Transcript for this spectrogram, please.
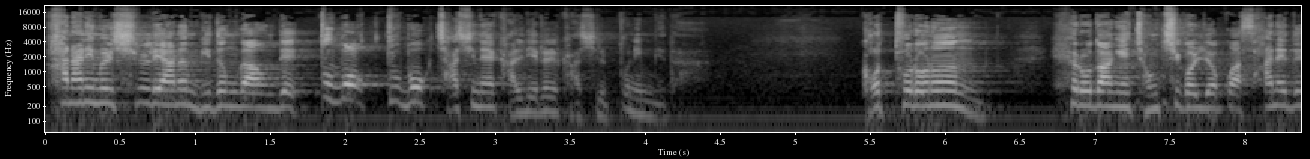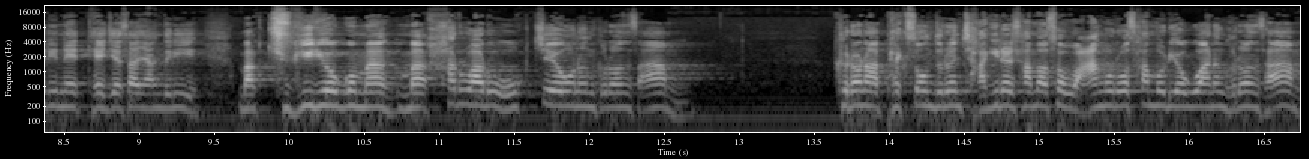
하나님을 신뢰하는 믿음 가운데 뚜벅뚜벅 자신의 갈 일을 가실 뿐입니다. 겉으로는 헤로당의 정치 권력과 사내들인의 대제사장들이 막 죽이려고 막, 막 하루하루 옥죄어오는 그런 삶. 그러나 백성들은 자기를 삼아서 왕으로 삼으려고 하는 그런 삶.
